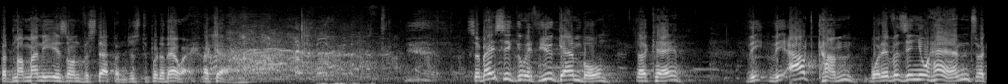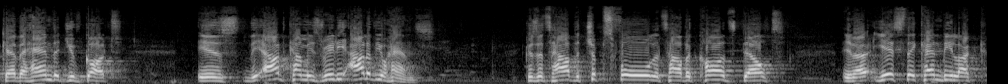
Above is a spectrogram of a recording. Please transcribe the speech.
But my money is on Verstappen, just to put it that way, okay? so basically, if you gamble, okay, the, the outcome, whatever's in your hand, okay, the hand that you've got, is the outcome is really out of your hands. Because it's how the chips fall, it's how the cards dealt. You know, yes, there can be like,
